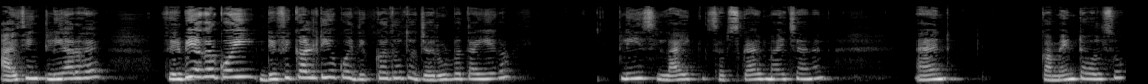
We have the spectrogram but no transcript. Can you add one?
आई थिंक क्लियर है। फिर भी अगर कोई डिफिकल्टी हो, कोई दिक्कत हो तो ज़रूर बताइएगा। Please like, subscribe my channel and comment also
